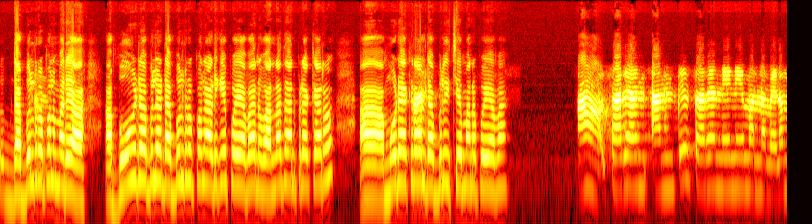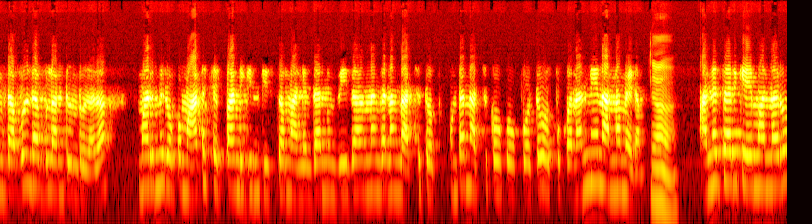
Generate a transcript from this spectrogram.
డబ్బుల రూపంలో మరి ఆ- భూమి డబ్బులు డబ్బుల రూపంలో అడిగే పోయావా? నువ్వు అన్న దాని ప్రకారం ఆ మూడు ఎకరాలు డబ్బులు ఇచ్చేయమని పోయావా? ఆ సరే అంటే సరే నేనేమన్నా మేడం డబ్బులు డబ్బులు అంటుండ్రు కదా. మరి మీరు ఒక మాట చెప్పండి గింత అని దాన్ని విధానంగా నాకు నచ్చితే ఒప్పుకుంటా నచ్చుకోకపోతే ఒప్పుకోనని నేను అన్నా మేడం. ఆ, అనేసరికి ఏమన్నారు?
